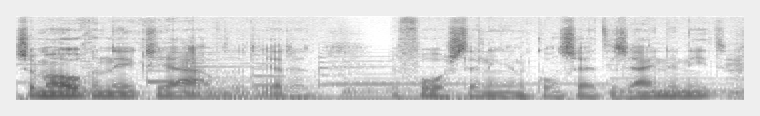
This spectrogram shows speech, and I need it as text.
Ze mogen niks, ja. Of ja de, de voorstellingen en de concerten zijn er niet. Mhm.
